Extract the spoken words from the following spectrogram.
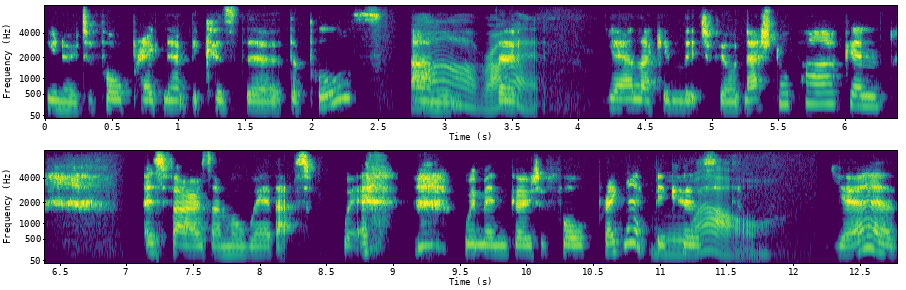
you know, to fall pregnant because the the pools, ah, the- right. yeah, like in Litchfield National Park, and as far as I'm aware, that's where women go to fall pregnant because wow. yeah,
